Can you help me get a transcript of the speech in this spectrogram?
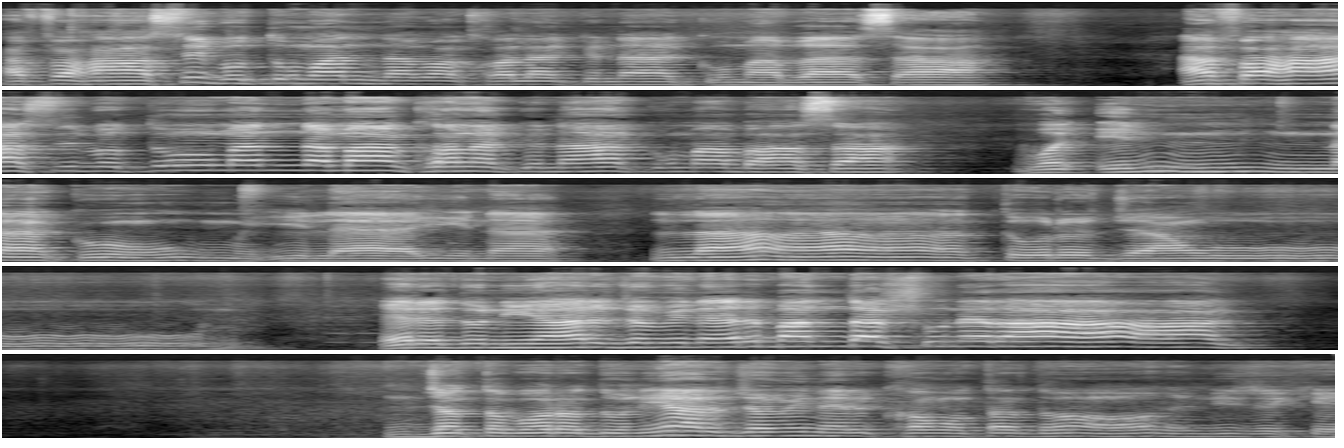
আফহাসিবতুম আন্নামা খালাকনাকুম আবাসা। আফহাসিবতুম আন্নামা খালাকনাকুম আবাসা। ওয়া ইন্নাকুম ইলাইনা লা তুরজাউন। এর দুনিয়ার জমিনের বান্দা শুনে রাখ যত বড় দুনিয়ার জমিনের ক্ষমতা ধর, নিজেকে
